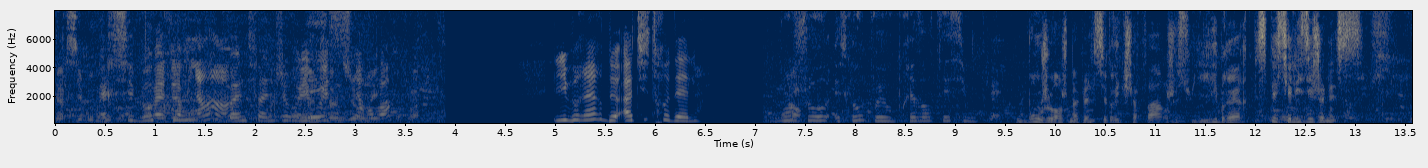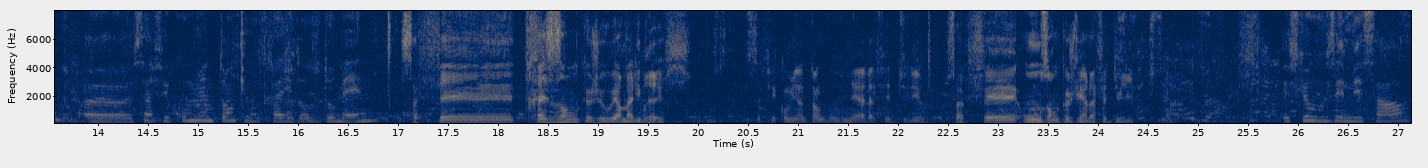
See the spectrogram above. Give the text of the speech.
Merci beaucoup. Merci beaucoup. Bah, de rien, hein. Bonne fin de journée. Oui, Bonne fin de au journée. revoir. Au revoir. Libraire de À titre d'elle. Bonjour, est-ce que vous pouvez vous présenter s'il vous plaît Bonjour, je m'appelle Cédric Chaffard, je suis libraire spécialisé jeunesse. Euh, Ça fait combien de temps que vous travaillez dans ce domaine Ça fait 13 ans que j'ai ouvert ma librairie. Ça fait combien de temps que vous venez à la fête du livre Ça fait 11 ans que je viens à la fête du livre. Est-ce que vous aimez ça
